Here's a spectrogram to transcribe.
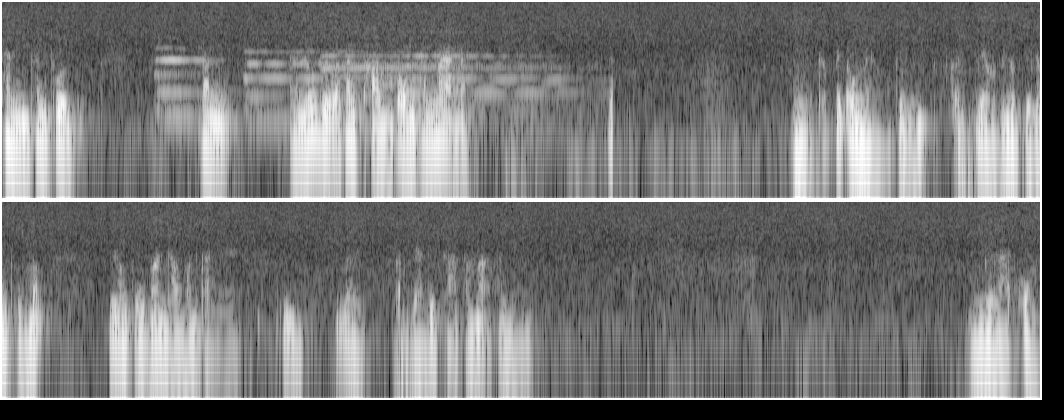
ท่านท่านพูด ท่านท่านรู้สึกว่าท่านถ่อมองค์ท่านมากนะนี่ก็เป็นองค์หนึ่งที่ก็เรียกว่าเป็นลูกศิษย์หลวงปู่มะหลวงปู่บ้านเราเหมือนกันเลยที่ได้กับเรียนศึกษาธรรมะท่านนี้มีหลายองค์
